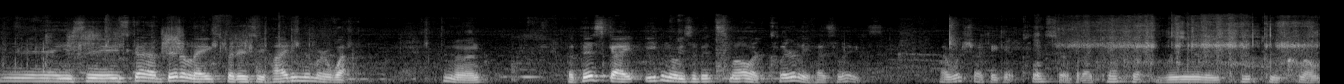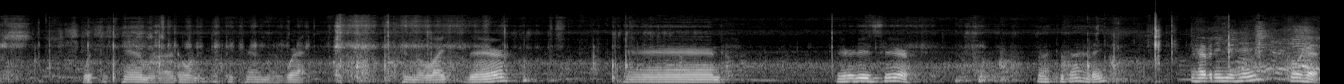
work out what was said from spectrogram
Yeah, he's, he's got a bit of legs, but is he hiding them or what? Come on. But this guy, even though he's a bit smaller, clearly has legs. I wish I could get closer, but I can't get really too, too close with the camera. I don't want to get the camera wet. And the light there. And there it is there. Not too bad, eh? You have it in your hand? Go ahead.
